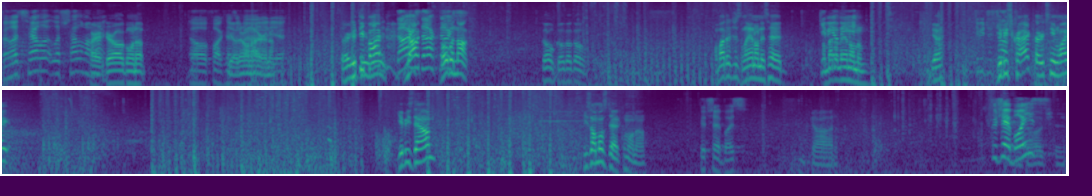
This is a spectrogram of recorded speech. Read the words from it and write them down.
Then let's tell it. Let's tell them. All right, they're all going up. Oh fuck, that's Yeah, they're on bad higher now. idea. 33 55. Nice, knock. knock, Loba nice. knock. Go, go, go, go. I'm about to just land on his head. Give I'm me about a to land me. on him. Yeah. Give Gibby's drop. cracked. 13 white. Gibby's down. He's almost dead. Come on now. Good shit, boys. God. Good shit, boys. Dog shit.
